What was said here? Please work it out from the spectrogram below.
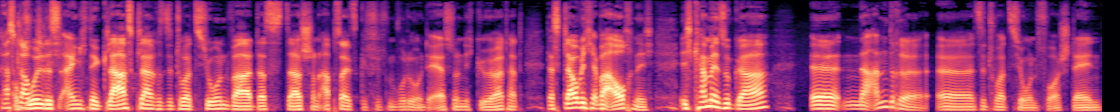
Das obwohl das eigentlich eine glasklare Situation war, dass da schon abseits gepfiffen wurde und er es noch nicht gehört hat. Das glaube ich aber auch nicht. Ich kann mir sogar äh, eine andere äh, Situation vorstellen,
